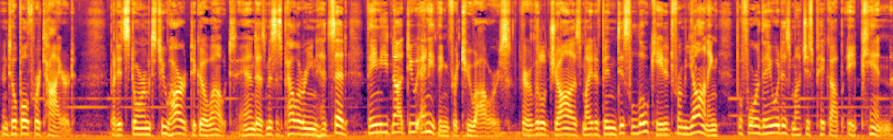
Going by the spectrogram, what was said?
until both were tired but it stormed too hard to go out, and as Mrs. Pellerine had said, they need not do anything for two hours. Their little jaws might have been dislocated from yawning before they would as much as pick up a pin.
